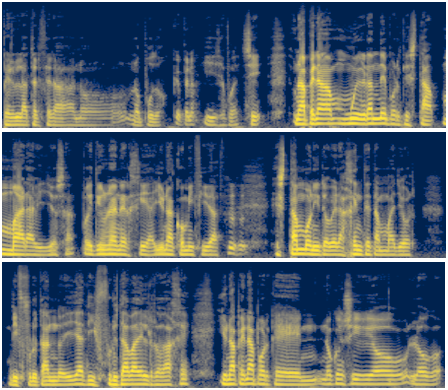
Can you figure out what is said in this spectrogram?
pero la tercera no, no pudo. Qué pena. Y se fue sí. Una pena muy grande porque está maravillosa porque tiene una energía y una comicidad. Es tan bonito ver a gente tan mayor disfrutando y ella disfrutaba del rodaje y una pena porque no consiguió lo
